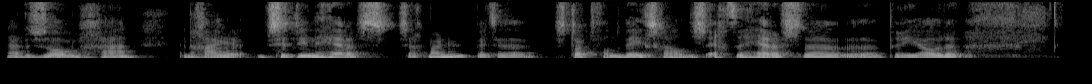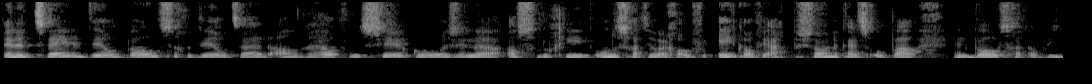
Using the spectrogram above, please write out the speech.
naar de zomer gegaan. En dan ga je, zitten in de herfst, zeg maar nu, met de start van de weegschaal. Dus echt de herfstperiode. en het tweede deel, het bovenste gedeelte, de andere helft van de cirkel, is in de astrologie, het onderste gaat heel erg over ik, over je eigen persoonlijkheidsopbouw. En het bovenste gaat over,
